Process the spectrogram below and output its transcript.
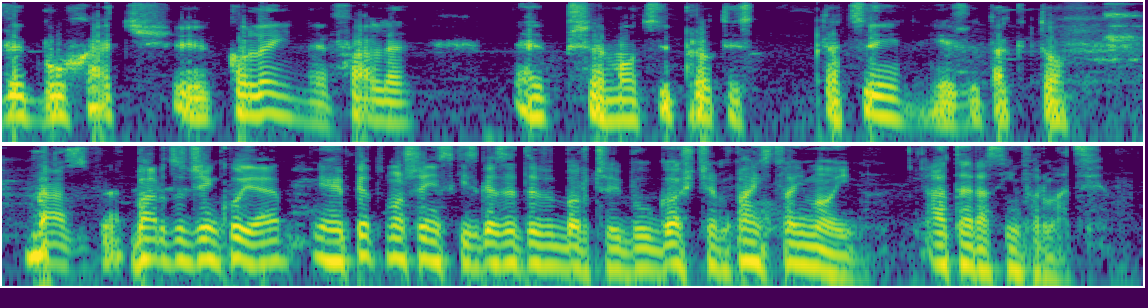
wybuchać kolejne fale przemocy protestacyjnej, jeżeli tak to nazwę. Bardzo dziękuję. Piotr Moszyński z Gazety Wyborczej był gościem państwa i moim. A teraz informacje.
